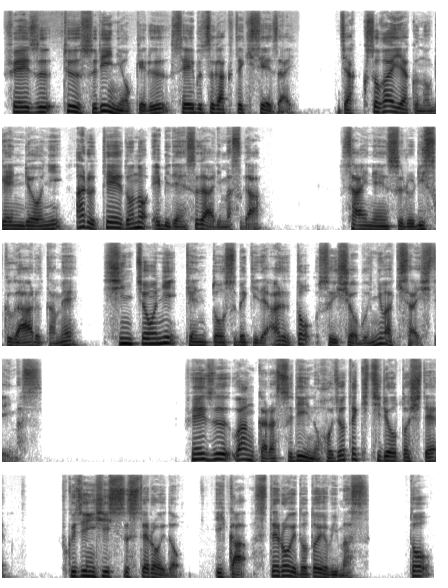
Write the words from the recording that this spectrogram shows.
フェーズ2、3における生物学的製剤、ジャック阻害薬の原料にある程度のエビデンスがありますが、再燃するリスクがあるため、慎重に検討すべきであると推奨文には記載しています。フェーズ1から3の補助的治療として、副腎皮質ステロイド、以下ステロイドと呼びます。と、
